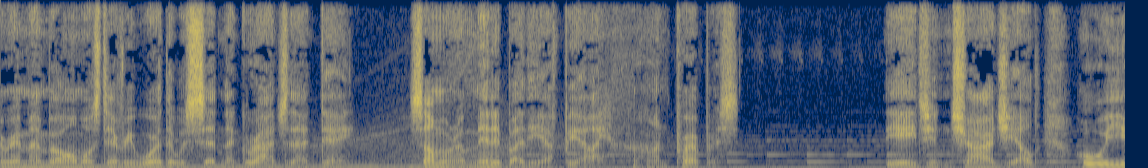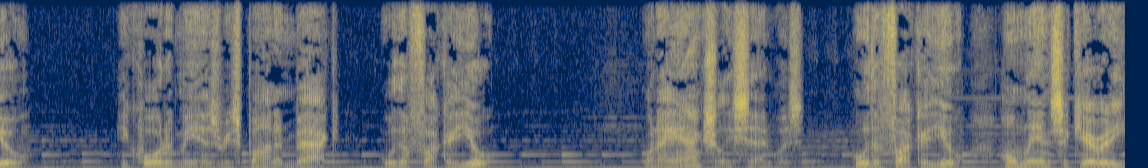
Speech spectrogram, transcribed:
remember almost every word that was said in the garage that day. Some were omitted by the FBI on purpose. The agent in charge yelled, Who are you? He quoted me as responding back, Who the fuck are you? What I actually said was, who the fuck are you? Homeland Security?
